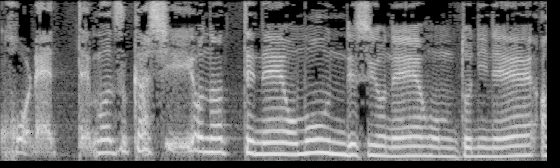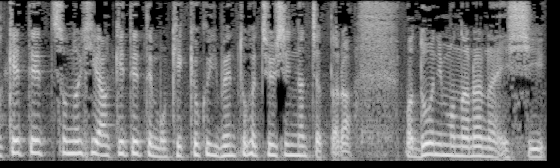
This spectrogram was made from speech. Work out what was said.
これって難しいよなってね、思うんですよね、本当にね。開けて、その日開けてても結局イベントが中止になっちゃったら、まあどうにもならないし、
